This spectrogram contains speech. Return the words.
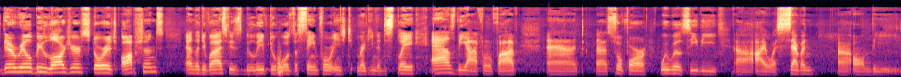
There will be larger storage options and the device is believed to host the same 4-inch retina display as the iPhone 5 and uh, so far we will see the uh, iOS 7 uh, on the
